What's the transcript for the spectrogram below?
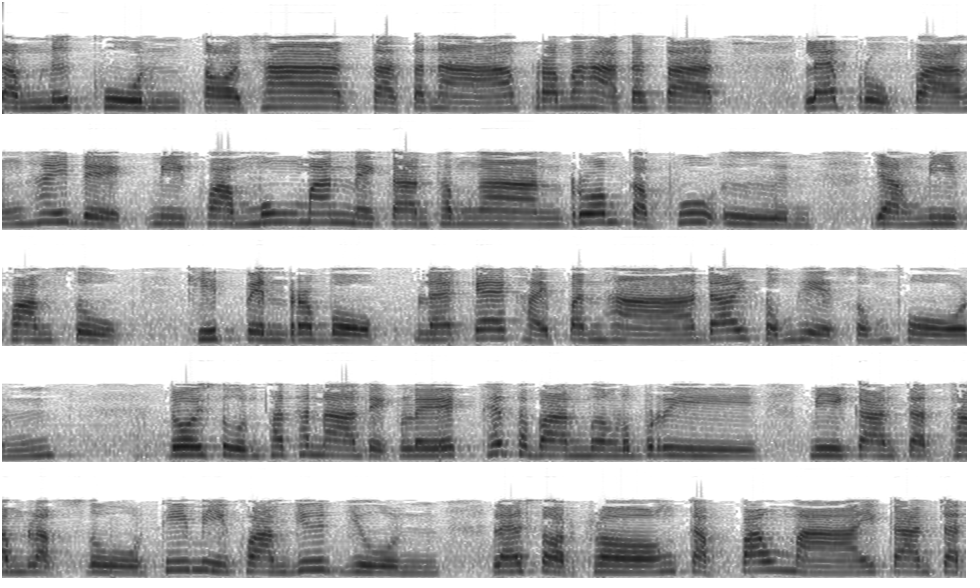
สำนึกคุณต่อชาติ ศาสนา พระมหากษัตริย์ และปลูกฝังให้เด็กมีความมุ่งมั่นในการทำงานร่วมกับผู้อื่น อย่างมีความสุข คิดเป็นระบบและแก้ไขปัญหาได้สมเหตุสมผล โดยศูนย์พัฒนาเด็กเล็ก เทศบาลเมืองลบบุรี มีการจัดทำหลักสูตรที่มีความยืดหยุ่น และสอดคล้องกับเป้าหมายการจัด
